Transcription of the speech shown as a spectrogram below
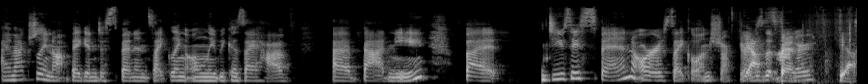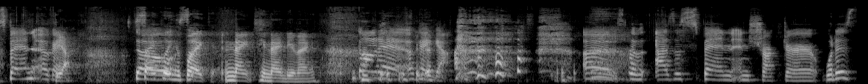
i'm actually not big into spin and cycling only because i have a bad knee but do you say spin or a cycle instructor? Yeah, does it spin. matter? Yeah. Spin? Okay. Yeah. So, cycling is like 1999 got it. Okay yeah. Uh, so as a spin instructor what is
